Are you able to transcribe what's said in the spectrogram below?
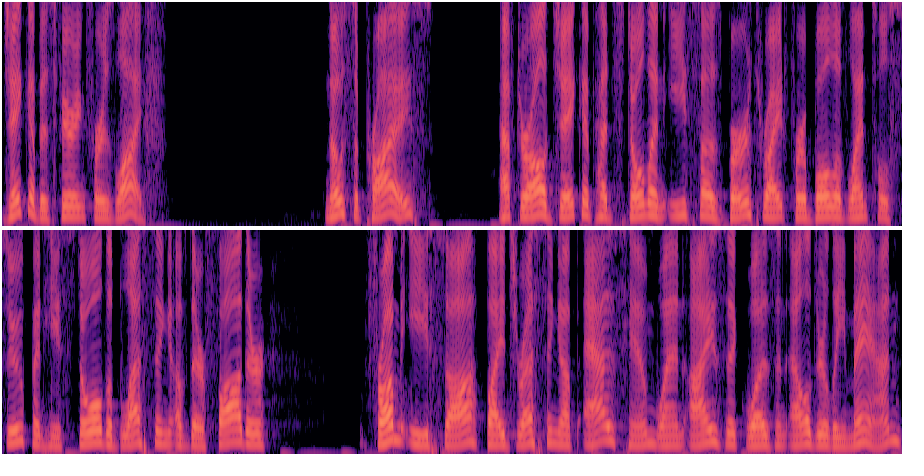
Jacob is fearing for his life. No surprise. After all, Jacob had stolen Esau's birthright for a bowl of lentil soup, and he stole the blessing of their father from Esau by dressing up as him when Isaac was an elderly man.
